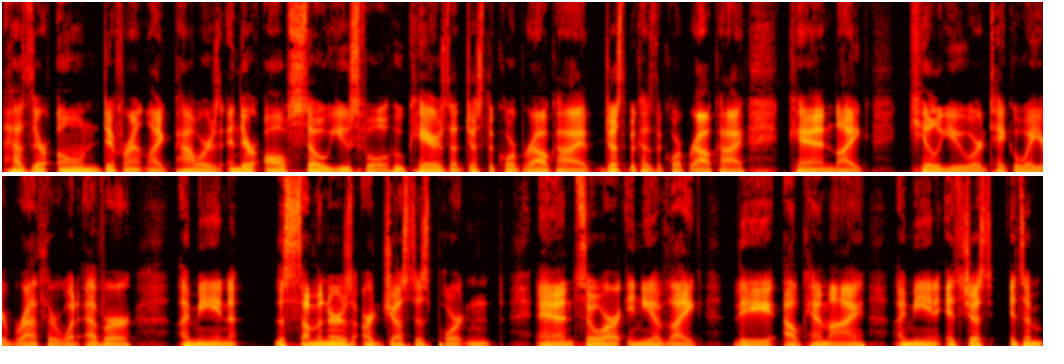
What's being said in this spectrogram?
has their own different like powers and they're all so useful. Who cares that just the Corporalki just because the Corporalki can like kill you or take away your breath or whatever i mean the summoners are just as important and so are any of like the Alkemi. I mean it's just it's a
